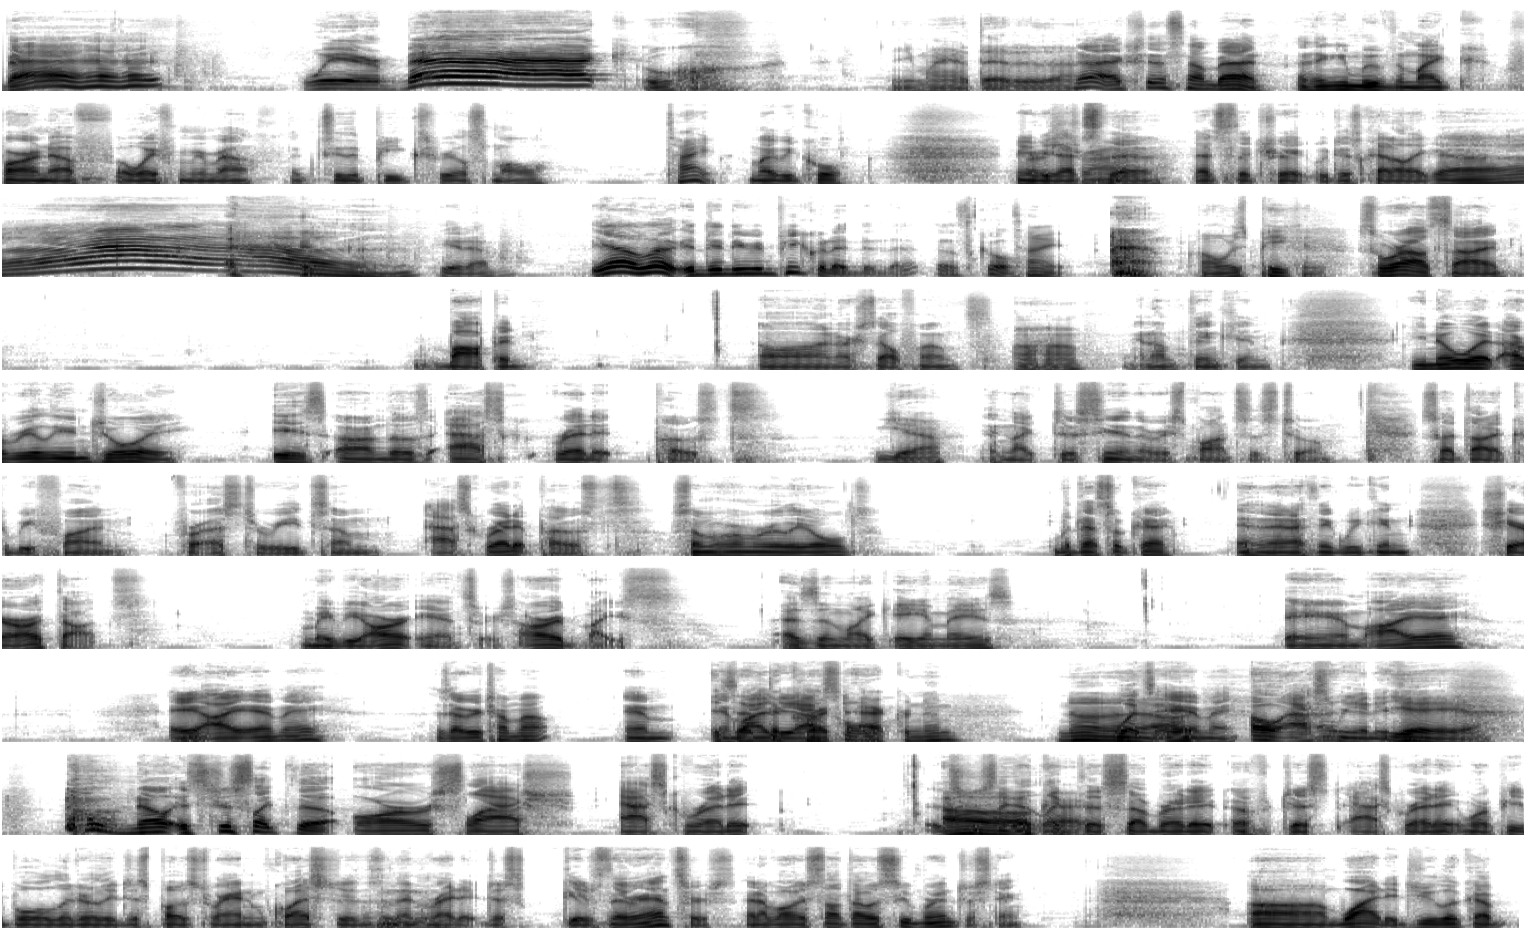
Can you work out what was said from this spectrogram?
Back. We're back. Ooh. You might have to edit that. No, actually, that's not bad. I think you moved the mic far enough away from your mouth. Like, see the peaks real small. Tight. Might be cool. Maybe First that's try. the that's the trick. We just kind of like ah, you know. Yeah, look, it didn't even peak when I did that. That's cool. Tight. Always peeking. So we're outside, bopping on our cell phones, Uh huh. and I'm thinking, you know what I really enjoy is um, those Ask Reddit posts Yeah. and like just seeing the responses to them. So I thought it could be fun for us to read some Ask Reddit posts. Some of them are really old, but that's okay. And then I think we can share our thoughts, maybe our answers, our advice. As in like AMAs. AMIA? AIMA? Is that what you're talking about? Am, Is am that I the, the, correct asshole? acronym? No, no, What's no. I- AMA? Oh, ask me anything. Yeah, yeah, yeah. No, it's just like the R slash Ask Reddit It's Oh, just like, a- okay. like the subreddit of just Ask Reddit, where people literally just post random questions and then Mm-hmm. Reddit just gives their answers. And I've always thought that was super interesting. Um, why did you look up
